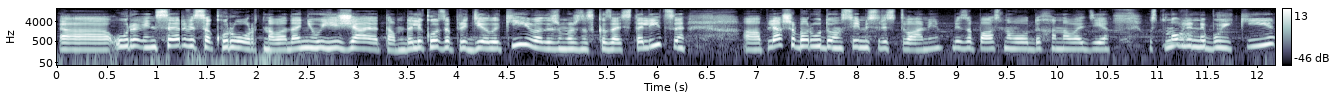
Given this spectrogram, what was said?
э, э, уровень сервиса курортного, да, не уезжая там далеко за пределы Киева, даже можно сказать столицы. А, Пляж оборудован всеми средствами безопасного отдыха на воде. Установлены буйки,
